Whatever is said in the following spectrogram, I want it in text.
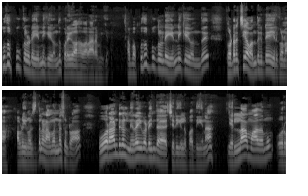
புது பூக்களுடைய எண்ணிக்கை வந்து குறைவாக வர ஆரம்பிக்கும். அப்போ புது பூக்களுடைய எண்ணிக்கை வந்து தொடர்ச்சியாக வந்துக்கிட்டே இருக்கணும் அப்படிங்கிற பட்சத்தில் நாம் என்ன சொல்கிறோம் ஓராண்டுகள் நிறைவடைந்த செடிகளில் பார்த்தீங்கன்னா எல்லா மாதமும் ஒரு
